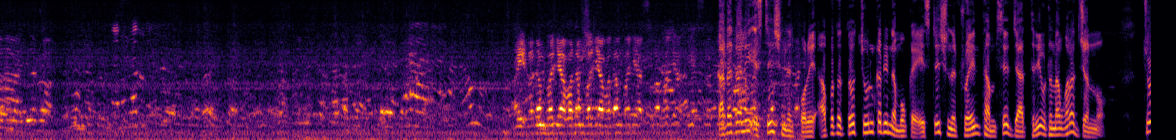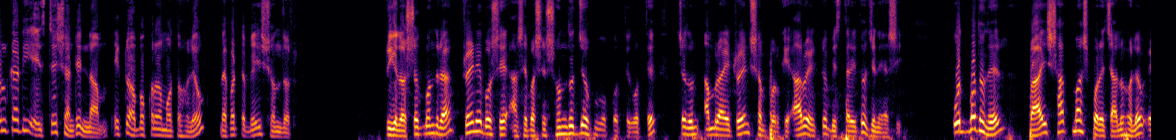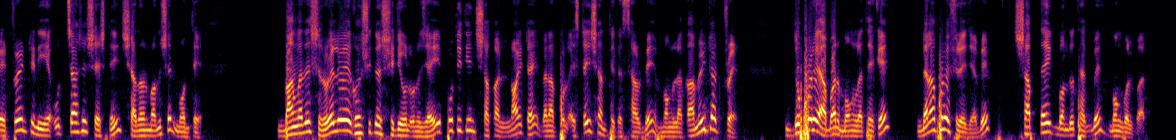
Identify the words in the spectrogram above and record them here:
কাটাকালি স্টেশনের পরে আপাতত চুলকাটি নামক এই স্টেশনে ট্রেন থামছে যাত্রী ওঠানাম করার জন্য। চুলকাটি এই স্টেশনটির নাম একটু অবাক করার মতো হলেও ব্যাপারটা বেশ সুন্দর। প্রিয় দর্শক বন্ধুরা, ট্রেনে বসে আশেপাশের সৌন্দর্য উপভোগ করতে করতে চলুন আমরা এই ট্রেন সম্পর্কে আরও একটু বিস্তারিত জেনে আসি। উদ্বোধনের প্রায় সাত মাস পরে চালু হলেও এই ট্রেনটি নিয়ে উচ্ছ্বাসের শেষ নেই সাধারণ মানুষের মধ্যে। বাংলাদেশ রেলওয়ে ঘোষিত শিডিউল অনুযায়ী প্রতিদিন সকাল নয়টায় বেনাপোল স্টেশন থেকে ছাড়বে মংলা কমিউটার ট্রেন। দুপুরে আবার মংলা থেকে বেনাপোলে ফিরে যাবে। সাপ্তাহিক বন্ধ থাকবে মঙ্গলবার।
